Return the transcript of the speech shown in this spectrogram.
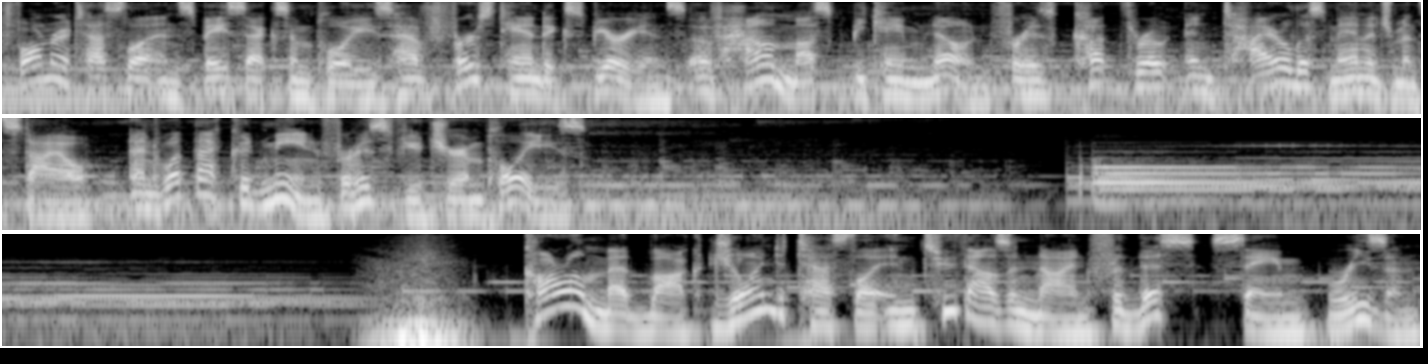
Former Tesla and SpaceX employees have firsthand experience of how Musk became known for his cutthroat and tireless management style and what that could mean for his future employees. Carl Medlock joined Tesla in 2009 for this same reason.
